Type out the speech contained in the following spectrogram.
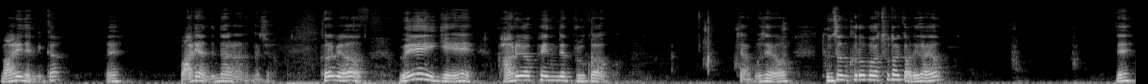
말이 됩니까? 네. 말이 안 된다는 거죠. 그러면 왜 이게 바로 옆에 있는데 불구하고 자, 보세요. 둔산 크로바 초등학교 어디 가요? 네.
